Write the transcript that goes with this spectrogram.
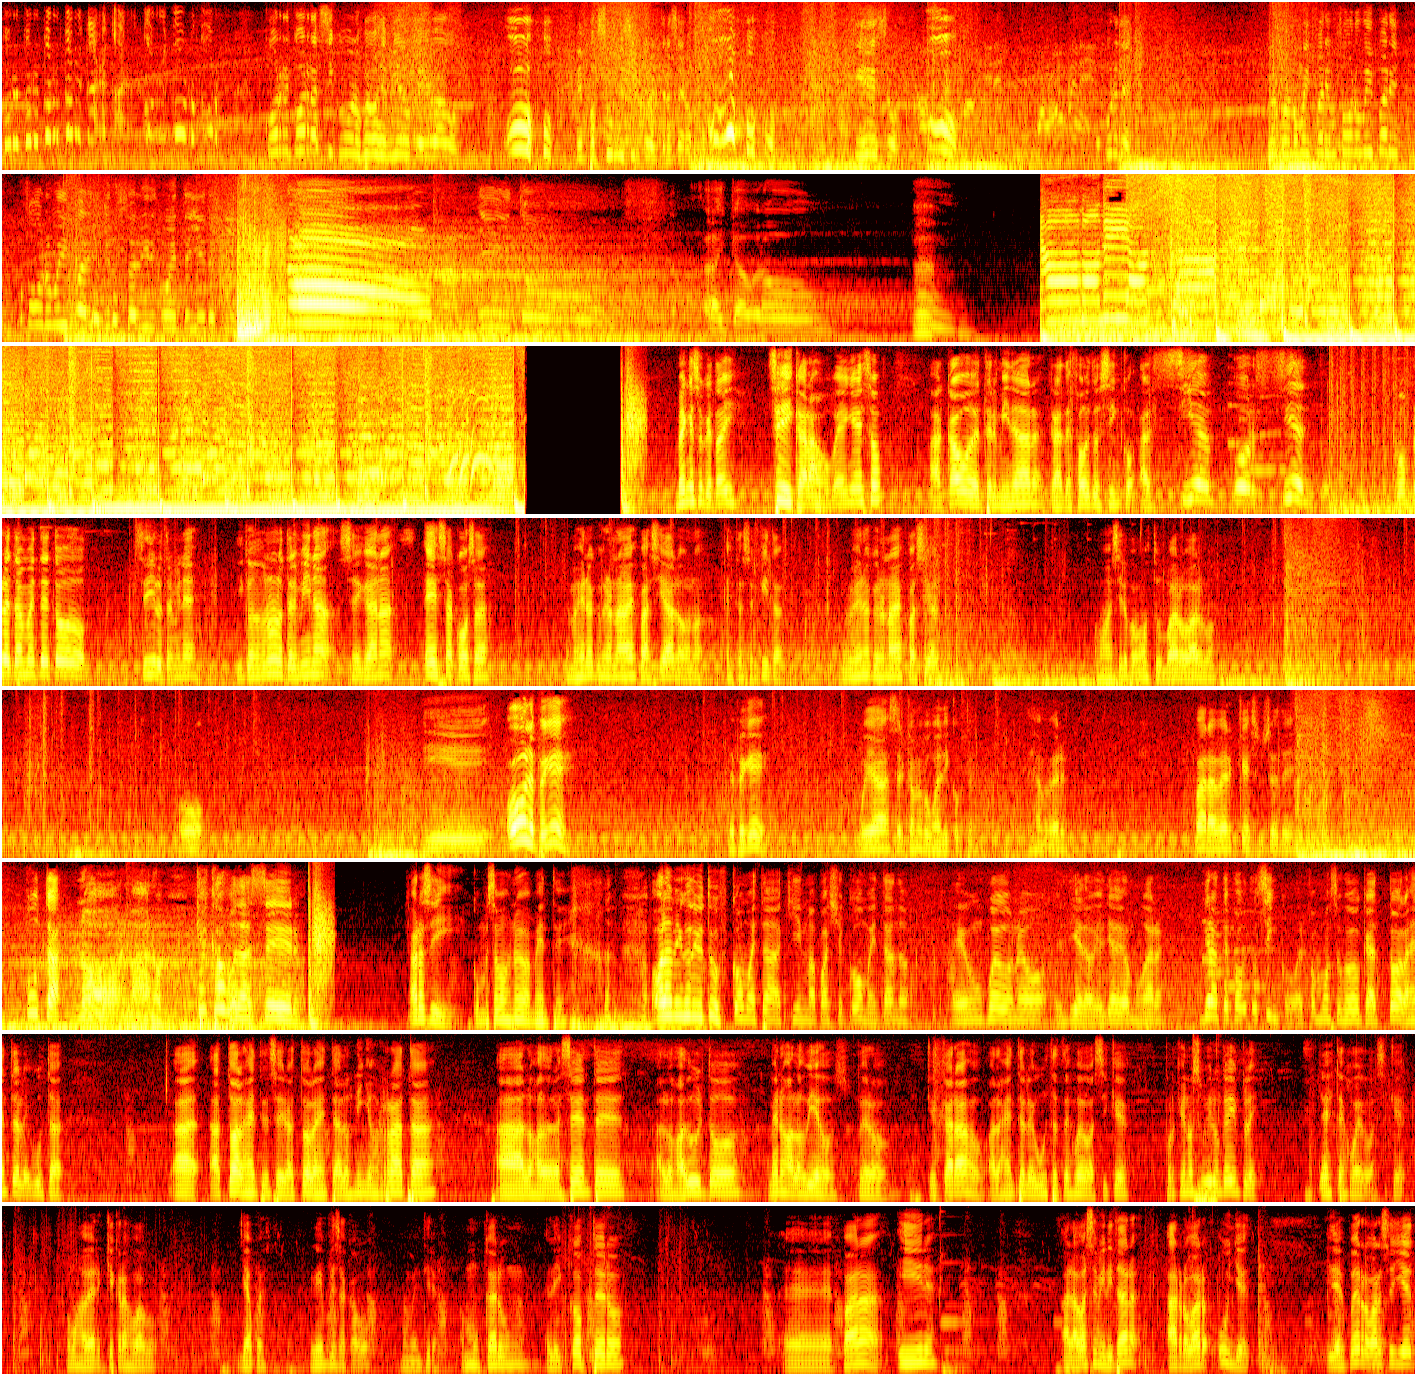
corre, corre, corre, corre, corre, corre, corre, corre, corre, corre, corre, así como los juegos de miedo que yo hago. ¡Oh! Me pasó un misil por el trasero. ¡Oh! ¿Qué es eso? ¡Oh! Apúrate. No, no, no me dispare, por favor, no me dispare. Por favor, no me dispare. Yo quiero salir con este jet aquí. ¡No! ¡Maldito! ¡Ay, cabrón! ¿Ven eso que está ahí? Sí, carajo, ¿ven eso? Acabo de terminar Grand Theft Auto 5 al 100%. Completamente todo. Sí, lo terminé. Y cuando uno lo termina, se gana esa cosa. Me imagino que es una nave espacial o no. Está cerquita. Me imagino que es una nave espacial. Vamos a ver si lo podemos tumbar o algo. Oh. Y... ¡Oh! ¡Le pegué! Le pegué. Voy a acercarme con un helicóptero. Déjame ver. Para ver qué sucede. ¡Puta! ¡No, hermano! ¿Qué acabo de hacer? Ahora sí, comenzamos nuevamente. Hola amigos de YouTube, ¿cómo están? Aquí en Mapache comentando en un juego nuevo el día de hoy. El día de hoy vamos a jugar Grand Theft Auto 5, el famoso juego que a toda la gente le gusta. A, a toda la gente, en serio, a toda la gente. A los niños rata, a los adolescentes, a los adultos, menos a los viejos. Pero ¿Qué carajo? A la gente le gusta este juego, así que ¿por qué no subir un gameplay de este juego? Así que vamos a ver qué carajo hago. Ya pues, el gameplay se acabó. No, mentira. Vamos a buscar un helicóptero eh, para ir a la base militar a robar un jet. Y después de robar ese jet,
